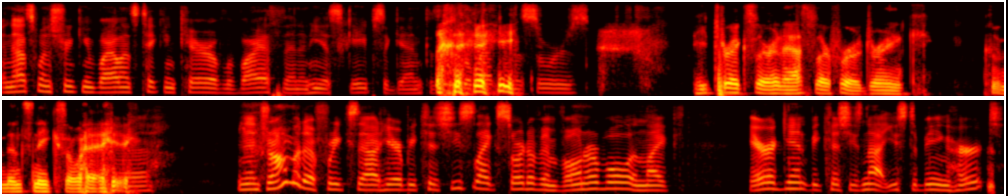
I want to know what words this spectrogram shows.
And that's when Shrinking Violet's taking care of Leviathan and he escapes again because he go back in the sewers. He tricks her and asks her for a drink and then sneaks away. Yeah. And Andromeda freaks out here because she's like sort of invulnerable and like arrogant because she's not used to being hurt.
